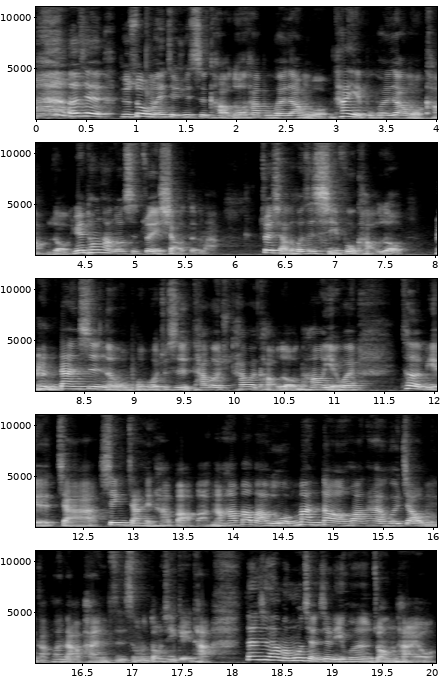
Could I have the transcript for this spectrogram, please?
而且比如说我们一起去吃烤肉，他不会让我，他也不会让我烤肉，因为通常都是最小的嘛，最小的或是媳妇烤肉。但是呢，我婆婆就是她会她会烤肉，然后也会特别夹先夹给她爸爸，然后她爸爸如果慢到的话，她也会叫我们赶快拿盘子什么东西给他。但是他们目前是离婚的状态哦。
